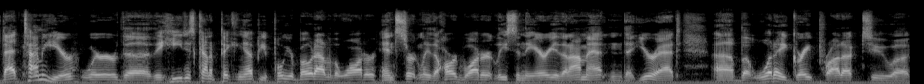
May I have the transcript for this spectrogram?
that time of year where the the heat is kind of picking up. You pull your boat out of the water, and certainly the hard water, at least in the area that I'm at and that you're at. Uh, but what a great product to uh,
